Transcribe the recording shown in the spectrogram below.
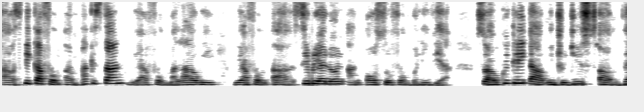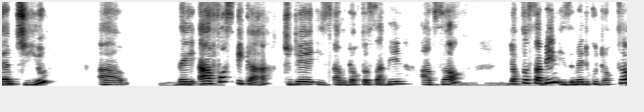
our speaker from um, Pakistan, we are from Malawi, we are from uh, Sierra and also from Bolivia. So I'll quickly um, introduce um, them to you. Uh, the, our first speaker today is um, Dr. Sabeen Afzal. Dr. Sabeen is a medical doctor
